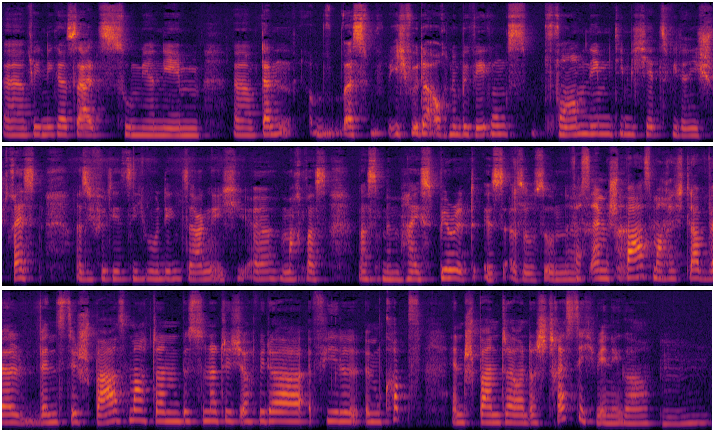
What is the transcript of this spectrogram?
äh, weniger Salz zu mir nehmen, äh, dann was ich würde auch eine Bewegungsform nehmen, die mich jetzt wieder nicht stresst. Also ich würde jetzt nicht unbedingt sagen, ich äh, mache was, was mit dem High Spirit ist, also so eine was einem Spaß macht. Ich glaube, wenn es dir Spaß macht, dann bist du natürlich auch wieder viel im Kopf entspannter und das stresst dich weniger. Mhm.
